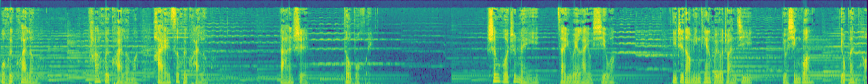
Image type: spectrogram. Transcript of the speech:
我会快乐吗？他会快乐吗？孩子会快乐吗？答案是，都不会。生活之美，在于未来有希望。你知道明天会有转机，有星光，有奔头，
